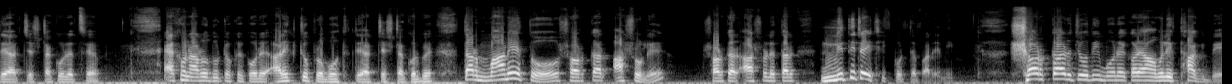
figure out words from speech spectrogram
দেওয়ার চেষ্টা করেছে। এখন আরও দুটোকে করে আরেকটু প্রবোধ দেওয়ার চেষ্টা করবে। তার মানে তো সরকার আসলে সরকার আসলে তার নীতিটাই ঠিক করতে পারেনি। সরকার যদি মনে করে আওয়ামী লীগ থাকবে,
